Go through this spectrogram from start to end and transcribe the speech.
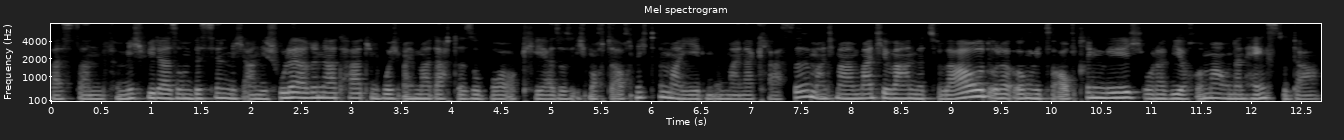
was dann für mich wieder so ein bisschen mich an die Schule erinnert hat und wo ich manchmal dachte so, boah, okay, also ich mochte auch nicht immer jeden in meiner Klasse. Manchmal, manche waren mir zu laut oder irgendwie zu aufdringlich oder wie auch immer und dann hängst du da.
